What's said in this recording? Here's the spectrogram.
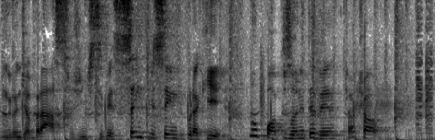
Um grande abraço, a gente se vê sempre, sempre por aqui no Pop Zone TV. Tchau, tchau!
